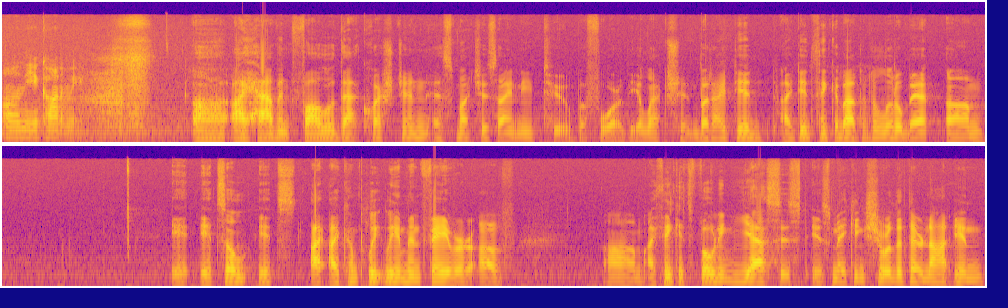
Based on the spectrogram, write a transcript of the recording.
on the economy? Uh, I haven't followed that question as much as I need to before the election, but I did. I did think about it a little bit. Um, it, it's a. It's. I, I, completely am in favor of. Um, I think it's voting yes is is making sure that they're not in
